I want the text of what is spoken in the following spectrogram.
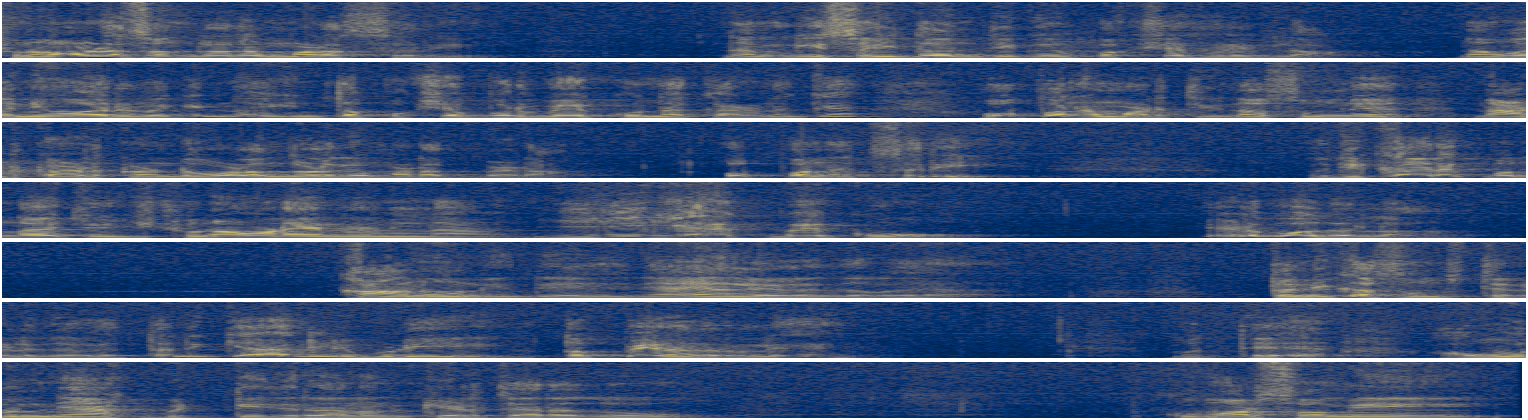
ಚುನಾವಣಾ ಸಂದರ್ಭದಲ್ಲಿ ಮಾಡೋದು ಸರಿ. ನಮಗೆ ಸೈದ್ಧಾಂತಿಕ ಪಕ್ಷ ಸರಿ ಇಲ್ಲ ನಾವು ಅನಿವಾರ್ಯವಾಗಿ ನಾವು ಇಂಥ ಪಕ್ಷ ಬರಬೇಕು ಅನ್ನೋ ಕಾರಣಕ್ಕೆ ಓಪನ್ ಮಾಡ್ತೀವಿ. ನಾವು ಸುಮ್ಮನೆ ನಾಟಕ ಆಡ್ಕೊಂಡು ಒಳಂದೊಳಗೆ ಮಾಡೋದು ಬೇಡ. ಓಪನ್ ಸರಿ. ಅಧಿಕಾರಕ್ಕೆ ಬಂದಾಯಿತು ಈ ಚುನಾವಣೆ ಏನಿಲ್ಲ. ಈಗ ಯಾಕೆ ಬೇಕು? ಹೇಳ್ಬೋದಲ್ಲ. ಕಾನೂನಿದೆ ನ್ಯಾಯಾಲಯಗಳಿದ್ದಾವೆ, ತನಿಖಾ ಸಂಸ್ಥೆಗಳಿದ್ದಾವೆ. ತನಿಖೆ ಆಗಲಿ ಬಿಡಿ. ತಪ್ಪೇನದರಲ್ಲಿ? ಮತ್ತು ಅವ್ರನ್ನ ಯಾಕೆ ಬಿಟ್ಟಿದ್ದೀರಾ ನಾನು ಕೇಳ್ತಾ ಇರೋದು. ಕುಮಾರಸ್ವಾಮಿ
